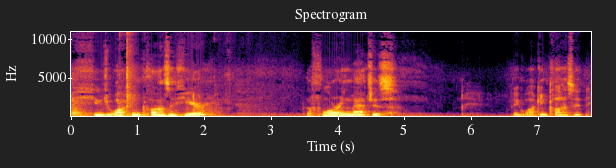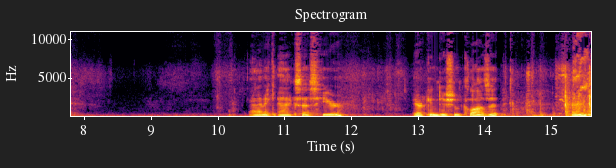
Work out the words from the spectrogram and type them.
a huge walk-in closet here. The flooring matches. Big walk-in closet. Attic access here. Air-conditioned closet. Okay.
